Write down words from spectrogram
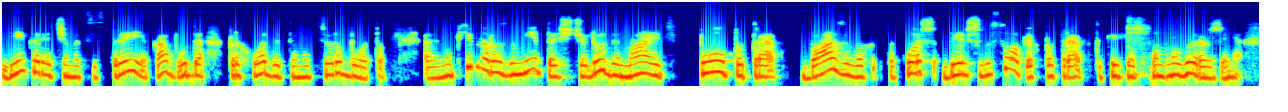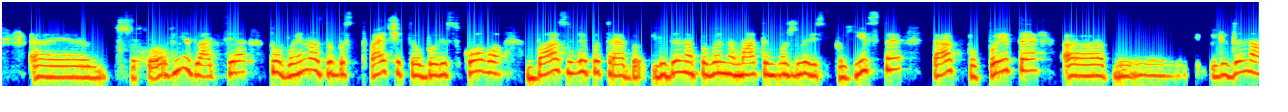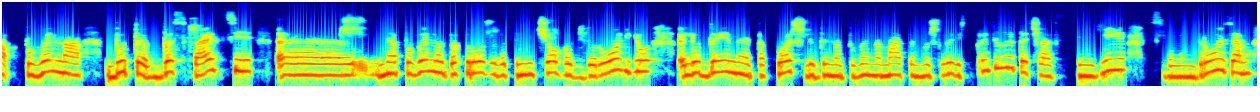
лікаря чи медсестри, яка буде приходити на цю роботу. Необхідно розуміти, що люди мають пул потреб. Базових також більш високих потреб, таких як самовираження. Е, організація повинна забезпечити обов'язково базові потреби. Людина повинна мати можливість поїсти, так попити. Е, людина повинна бути в безпеці, е, не повинна загрожувати нічого здоров'ю людини. Також людина повинна мати можливість приділити час сім'ї, своїм друзям.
